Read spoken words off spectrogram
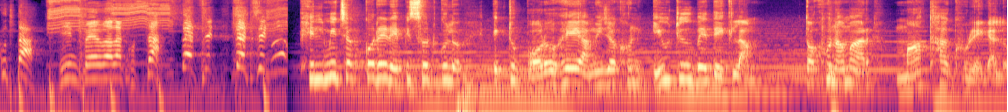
कुत्ता तीन पैर वाला कुत्ता ফিল্মি চক্করের এপিসোডগুলো একটু বড় হয়ে আমি যখন ইউটিউবে দেখলাম, তখন আমার মাথা ঘুরে গেল।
